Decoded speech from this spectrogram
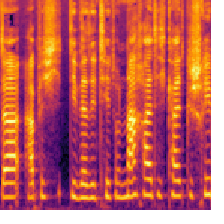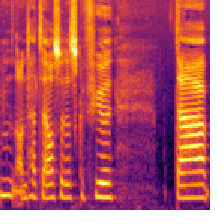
Da habe ich Diversität und Nachhaltigkeit geschrieben und hatte auch so das Gefühl, da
